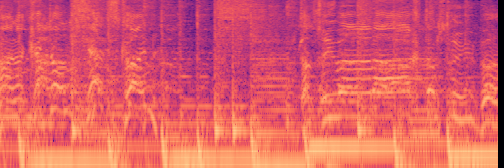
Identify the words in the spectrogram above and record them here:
Keiner kriegt uns jetzt klein. Tanz drüber nach, tanz drüber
